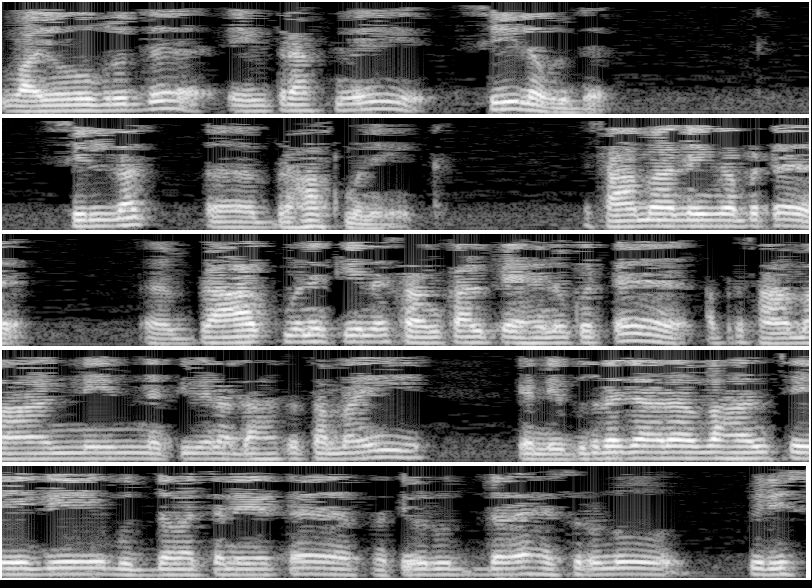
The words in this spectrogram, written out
වයෝවෘද්ධ ඒ විතරක් නෙවෙයි සීල වෘද්ධ. සිල්වත් බ්‍රාහ්මණයෙක්. සාමාන්‍යයෙන් අපිට බ්‍රාහ්මණ කියන සංකල්පය ඇහෙනකොට අපිට සාමාන්‍යයෙන් නැති වෙන අදහස තමයි කියන්නේ බුදුරජාණන් වහන්සේගේ බුද්ධ වචනයට ප්‍රතිවිරුද්ධව හැසිරුණු පිරිස්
